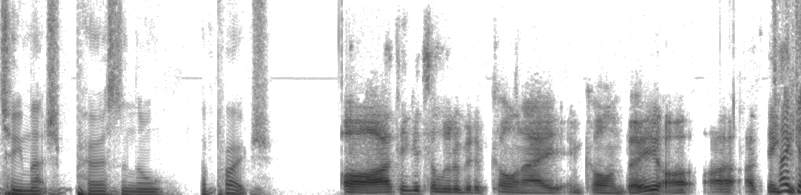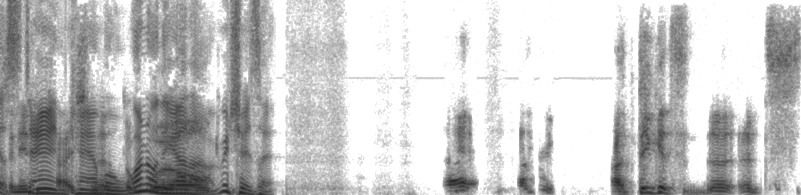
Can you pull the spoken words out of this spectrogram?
too much personal approach? Oh, I think it's a little bit of column A and column B. I, I, I think take it's a stand, Campbell. One world, or the other. Which is it? I, I, think, I think it's the it's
